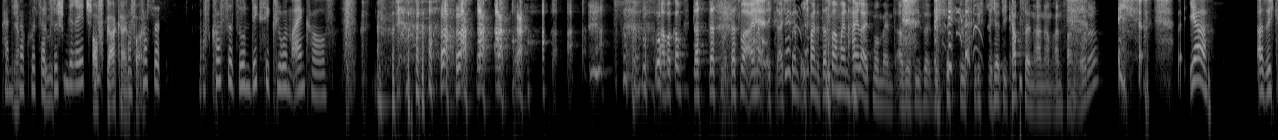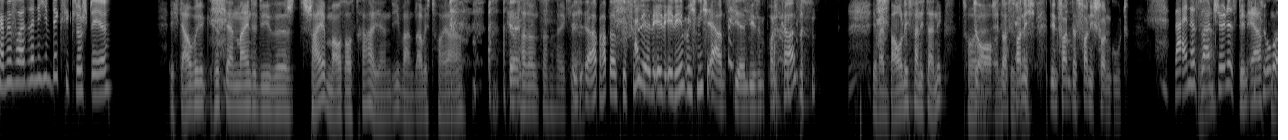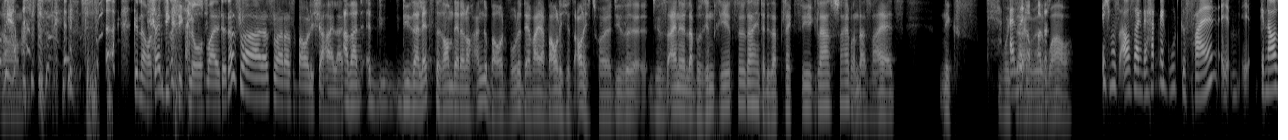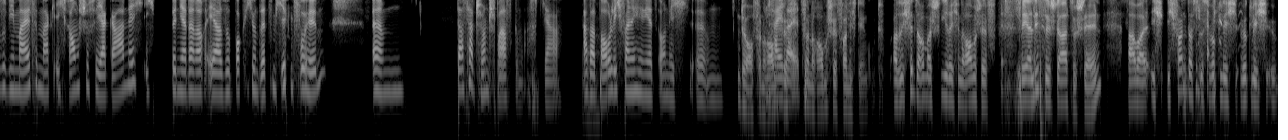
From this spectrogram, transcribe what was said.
Kann ich Ja, mal kurz dazwischen gerätschen? Auf gar keinen was Fall. kostet, was kostet so ein Dixie-Klo im Einkauf? Aber komm, das, das, das war einer, ich, ich, fand, ich fand, das war mein Highlight-Moment. Also diese, du sprichst, du sprichst ja hier die Kapseln an am Anfang, oder? Ja, also ich kann mir vorstellen, als wenn ich im Dixie-Klo stehe. Ich glaube, Christian meinte diese Scheiben aus Australien, die waren, glaube ich, teuer. Das hat er uns doch noch erklärt. Ich habe hab das Gefühl, Also- ihr, ihr, ihr nehmt mich nicht ernst hier in diesem Podcast. Ja, weil baulich fand ich da nix toll. Doch, das fand ich, den fand, das fand ich schon gut. Nein, es war Ja, ein schönes den Dixie-Klo, ersten wir am Raum. Genau, dein Dixie-Klo, Malte. Das war, das war das bauliche Highlight. Aber äh, dieser letzte Raum, der da noch angebaut wurde, der war ja baulich jetzt auch nicht toll. Diese, dieses eine Labyrinthrätsel da hinter dieser Plexiglasscheibe und das war ja jetzt nix, wo ich Also, sagen aber würde, wow. Ich muss auch sagen, der hat mir gut gefallen. Äh, Genauso wie Malte mag ich Raumschiffe ja gar nicht. Ich bin ja dann auch eher so bockig und setze mich irgendwo hin. Ähm, das hat schon Spaß gemacht, ja. Aber baulich fand ich ihn jetzt auch nicht. Ähm, Doch, für ein Raumschiff, für ein Raumschiff fand ich den gut. Also ich finde es auch immer schwierig, ein Raumschiff realistisch darzustellen. Aber ich, ich fand, das ist wirklich, wirklich äh,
